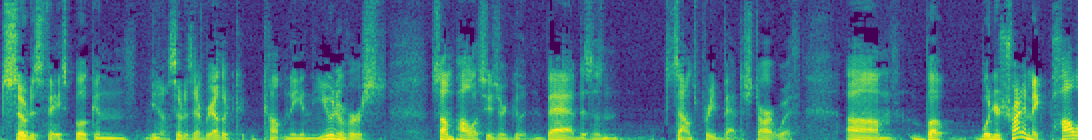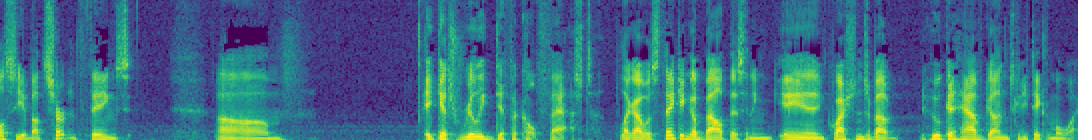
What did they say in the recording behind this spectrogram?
so does Facebook, and you know, so does every other c- company in the universe. Some policies are good and bad. This isn't sounds pretty bad to start with, um, but when you're trying to make policy about certain things, um, it gets really difficult fast. Like I was thinking about this, and in, in questions about who can have guns, can you take them away?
